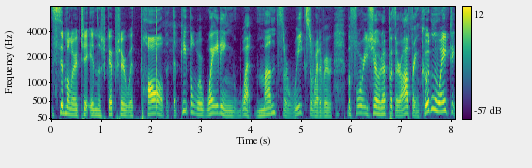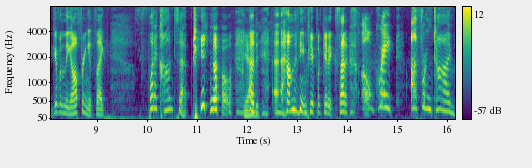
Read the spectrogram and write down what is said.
Similar to in the scripture with Paul, that the people were waiting what months or weeks or whatever before he showed up with their offering. Couldn't wait to give him the offering. It's like, what a concept, you know. Yeah. And uh, how many people get excited? Oh, great offering time,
